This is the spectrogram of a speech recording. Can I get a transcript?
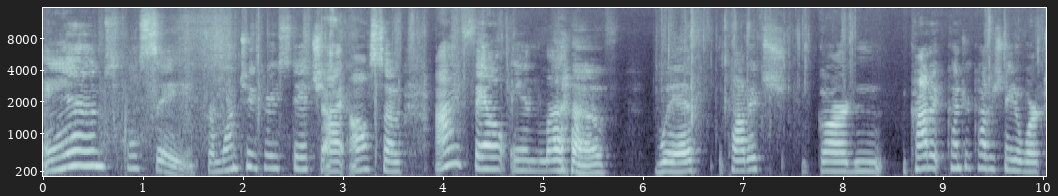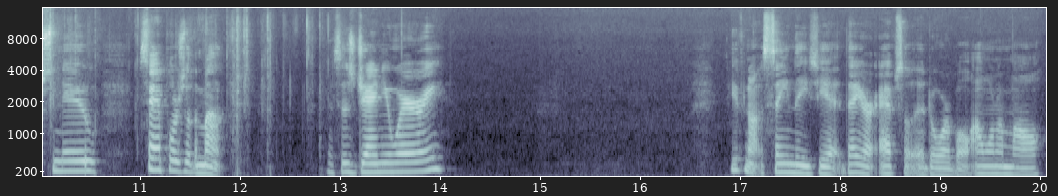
And let's see, from 123 Stitch, I also, I fell in love with Cottage Garden, Cottage, Country Cottage Needleworks new samplers of the month. This is January. If you've not seen these yet, they are absolutely adorable. I want them all.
